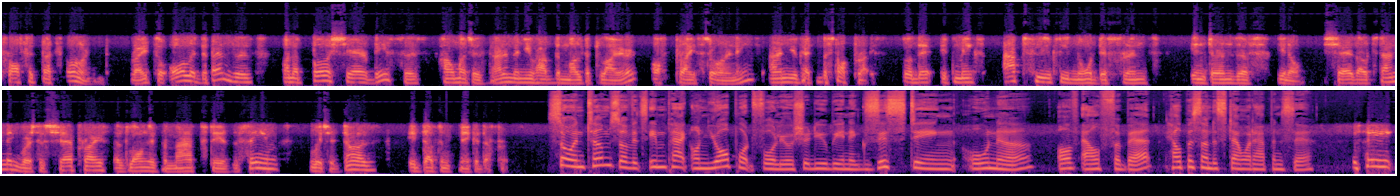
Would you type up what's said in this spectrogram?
profit that's earned, right? So all it depends is on a per share basis, how much is that? And then you have the multiplier of price to earnings and you get the stock price. So that it makes absolutely no difference in terms of, you know, shares outstanding versus share price, as long as the math stays the same, which it does, it doesn't make a difference. So, in terms of its impact on your portfolio, should you be an existing owner of Alphabet? Help us understand what happens there. Say,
